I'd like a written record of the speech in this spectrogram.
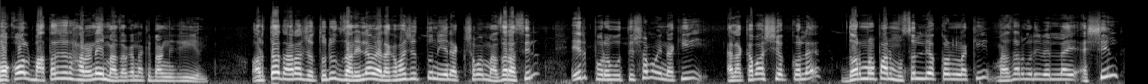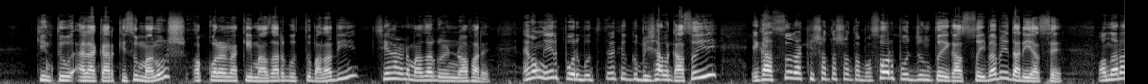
পকল বাতাসের হারানে মাজার নাকি ভাঙে গিয়ে অর্থাৎ আরা যতটুকু জানিলাম, এলাকাবাসী তুন এর এক সময় মাজার আছিল। এর পরবর্তী সময় নাকি এলাকাবাসী সকলে ধর্মপার মুসল্লি সকল নাকি মাজার গড়ি বেল্লাই আসিল কিন্তু এলাকার কিছু মানুষ অকলে নাকি মাজার গুত্তু বাধা দিয়ে সে কারণে মাজার গড়ি পারে। এবং এর পরবর্তীতে কিন্তু বিশাল গাছই এই গাছ নাকি শত শত বছর পর্যন্ত এই গাছ এইভাবেই দাঁড়িয়ে আছে। ওনারা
